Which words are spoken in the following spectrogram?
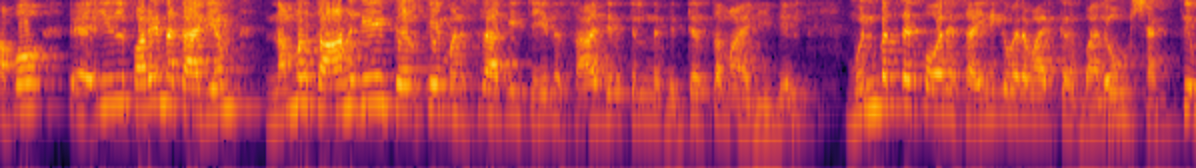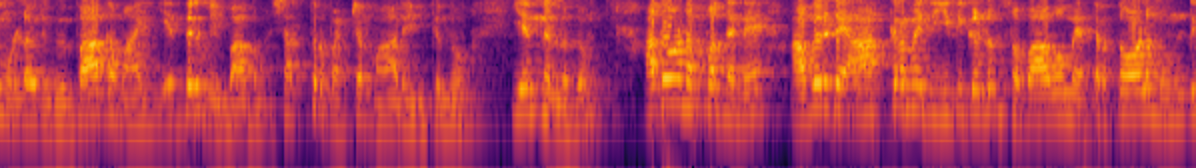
അപ്പോൾ ഇതിൽ പറയുന്ന കാര്യം നമ്മൾ കാണുകയും കേൾക്കുകയും മനസ്സിലാക്കുകയും ചെയ്യുന്ന സാഹചര്യത്തിൽ നിന്ന് വ്യത്യസ്തമായ രീതിയിൽ മുൻപത്തെ പോലെ സൈനികപരമായിരിക്കുന്ന ബലവും ശക്തിയുമുള്ള ഒരു വിഭാഗമായി എതിർ വിഭാഗം ശത്രുപക്ഷം മാറിയിരിക്കുന്നു എന്നുള്ളതും അതോടൊപ്പം തന്നെ അവരുടെ ആക്രമ രീതികളും സ്വഭാവവും എത്രത്തോളം ഉണ്ട്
